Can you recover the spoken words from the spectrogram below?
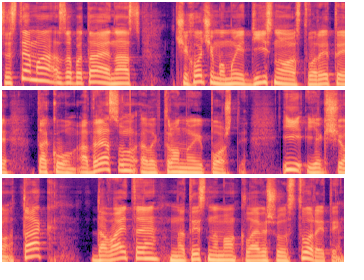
Система запитає нас, чи хочемо ми дійсно створити таку адресу електронної пошти. І якщо так, давайте натиснемо клавішу Створити.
